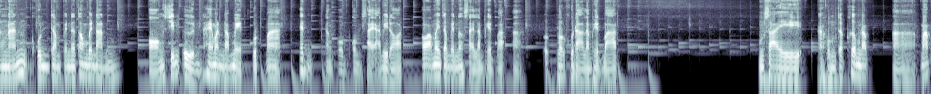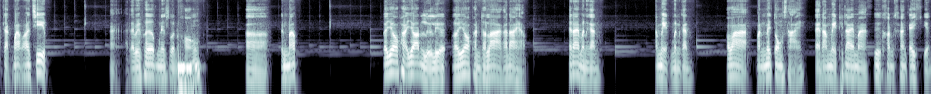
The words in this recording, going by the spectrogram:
ดังนั้นคุณจำเป็นจะต้องไปดันของชิ้นอื่น ให้มันดาเมจสุดมาก เช่นอย่างผมผมใส่อาบิดอสเพราะว่าไม่จำเป็นต้องใส่ลำเพจบาร์ลดคูดาวลำเพจบาร์ผมใส่อะผมจะเพิ่มนับอ่ามัฟจากมัฟอาชีพอ่าอาจจะไปเพิ่มในส่วนของ เอ่าเป็นมัฟแล้วย่อพายอนหรือแล้วย่อพันธล่าก็ได้ครับใช้ได้เหมือนกันดาเมจเหมือนกัน เพราะว่ามันไม่ตรงสายแต่ดาเมจที่ได้มาคือค่อนข้างใกล้เคียง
